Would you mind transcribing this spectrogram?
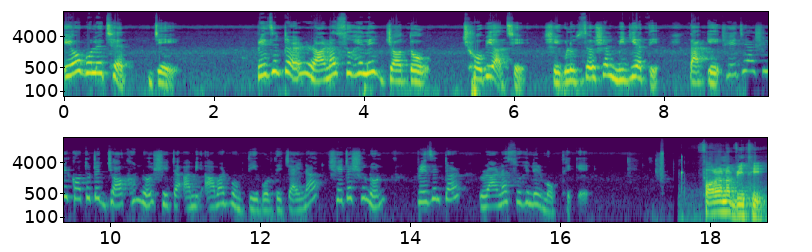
এও বলেছেন যে প্রেজেন্টার রানা সোহেলের যত ছবি আছে সেগুলো সোশ্যাল মিডিয়াতে তাকে সে যে আসলে কতটা জঘন্য সেটা আমি আমার মুখ দিয়ে বলতে চাই না। সেটা শুনুন প্রেজেন্টার রানা সোহেলের মুখ থেকে। ফারানা বিথি।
